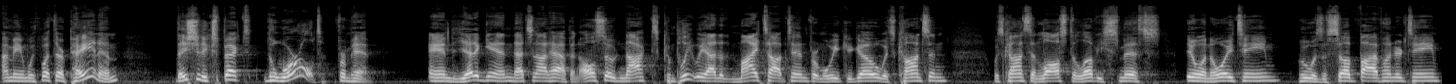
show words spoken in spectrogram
I mean, with what they're paying him, they should expect the world from him. And yet again, that's not happened. Also knocked completely out of my top 10 from a week ago, Wisconsin. Wisconsin lost to Lovie Smith's Illinois team, who was a sub 500 team.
